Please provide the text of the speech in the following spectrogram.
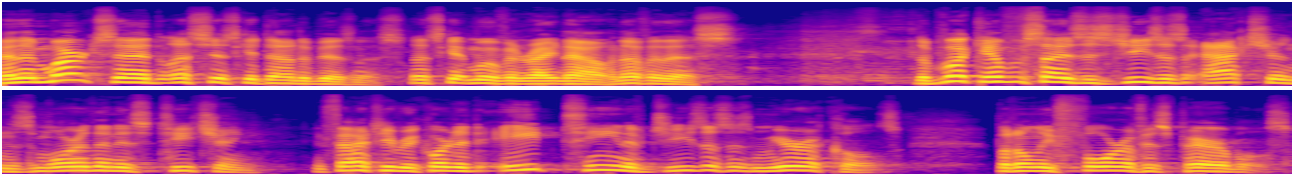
And then Mark said, let's just get down to business. Let's get moving right now. Enough of this. The book emphasizes Jesus' actions more than his teaching. In fact, he recorded 18 of Jesus' miracles, but only four of his parables.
